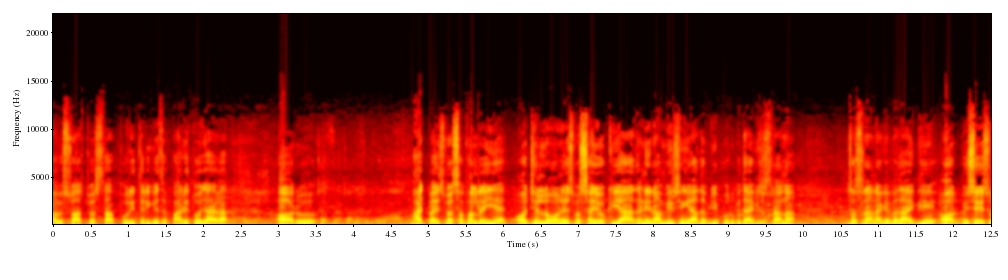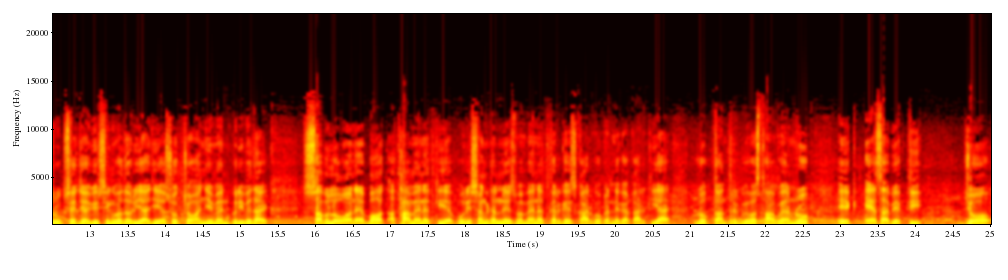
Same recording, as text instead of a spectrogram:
अविश्वास प्रस्ताव पूरी तरीके से पारित हो जाएगा और भाजपा इसमें सफल रही है और जिन लोगों ने इसमें सहयोग किया, आदरणीय रामवीर सिंह यादव जी, पूर्व विधायक जसराना जसराना के विधायक जी और विशेष रूप से जयवीर सिंह भदौरिया जी, अशोक चौहान जी, मैनपुरी विधायक, सब लोगों ने बहुत अथा मेहनत की है। पूरी संगठन ने इसमें मेहनत करके इस कार्य को करने का कार्य किया है। लोकतांत्रिक व्यवस्थाओं के अनुरूप एक ऐसा व्यक्ति जो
